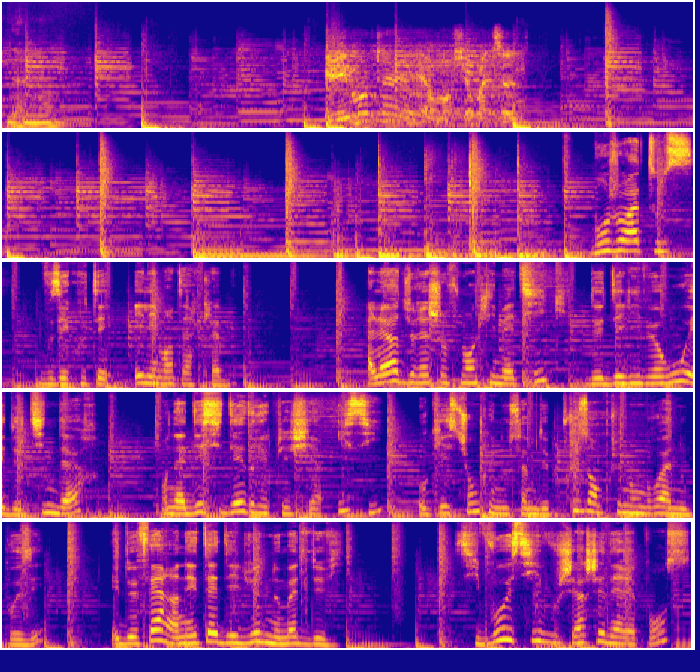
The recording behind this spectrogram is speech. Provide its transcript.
finalement. Élémentaire, mon cher Watson. Bonjour à tous, vous écoutez Élémentaire Club. À l'heure du réchauffement climatique, de Deliveroo et de Tinder, on a décidé de réfléchir ici aux questions que nous sommes de plus en plus nombreux à nous poser et de faire un état des lieux de nos modes de vie. Si vous aussi vous cherchez des réponses,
